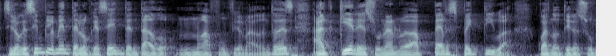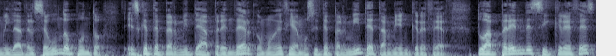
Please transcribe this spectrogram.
sino que simplemente lo que se ha intentado no ha funcionado. Entonces adquieres una nueva perspectiva cuando tienes humildad. El segundo punto es que te permite aprender, como decíamos, y te permite también crecer. Tú aprendes y creces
